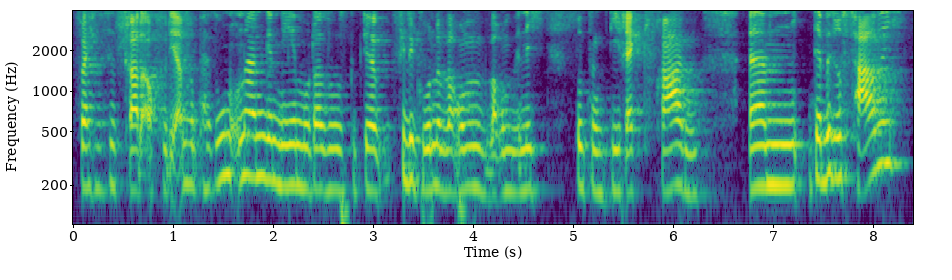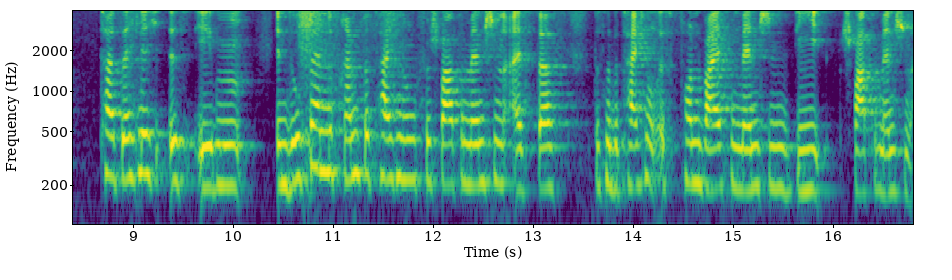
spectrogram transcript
vielleicht ist es jetzt gerade auch für die andere Person unangenehm oder so. Es gibt ja viele Gründe, warum, warum wir nicht sozusagen direkt fragen. Ähm, der Begriff farbig tatsächlich ist eben insofern eine Fremdbezeichnung für schwarze Menschen, als dass das eine Bezeichnung ist von weißen Menschen, die schwarze Menschen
